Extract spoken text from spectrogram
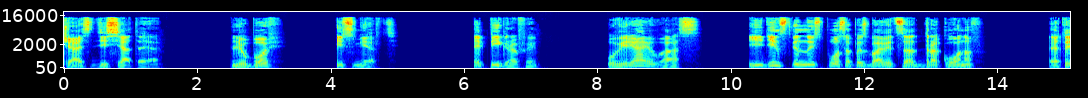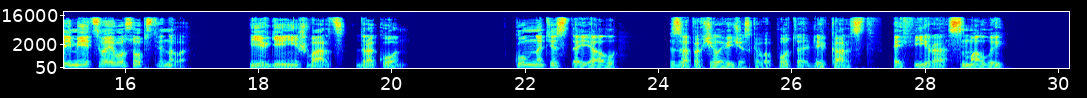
Часть десятая. Любовь и смерть. Эпиграфы. Уверяю вас, единственный способ избавиться от драконов – это иметь своего собственного. Евгений Шварц «Дракон». В комнате стоял запах человеческого пота, лекарств, эфира, смолы,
